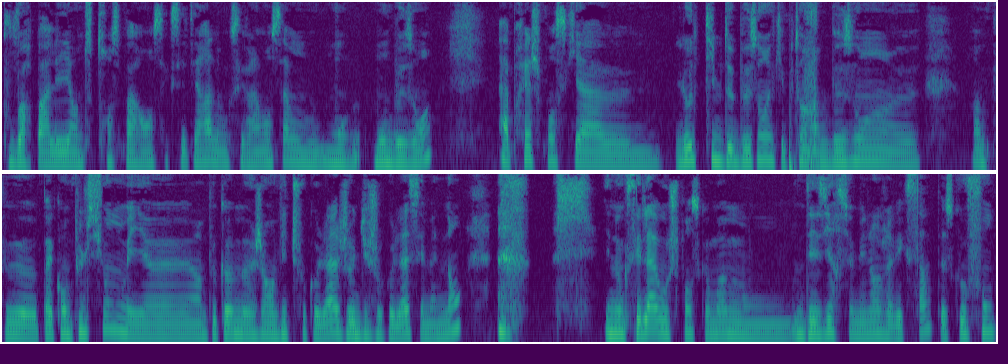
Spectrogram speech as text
pouvoir parler en toute transparence, etc. Donc c'est vraiment ça mon, mon, besoin. Après, je pense qu'il y a euh, l'autre type de besoin qui est plutôt un besoin euh, un peu euh, pas compulsion, mais un peu comme j'ai envie de chocolat, je veux du chocolat, c'est maintenant. et donc c'est là où je pense que moi mon désir se mélange avec ça, parce qu'au fond,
